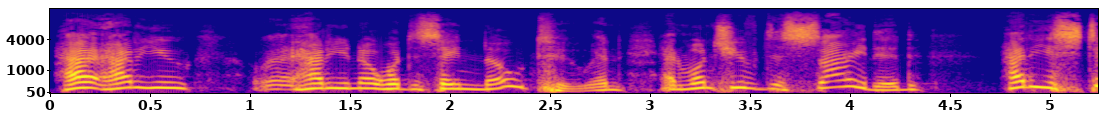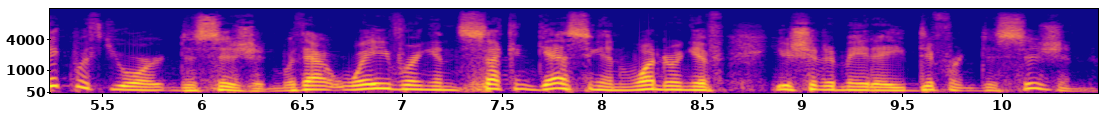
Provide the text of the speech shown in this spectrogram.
How, how do you how do you know what to say no to? And and once you've decided, how do you stick with your decision without wavering and second guessing and wondering if you should have made a different decision?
